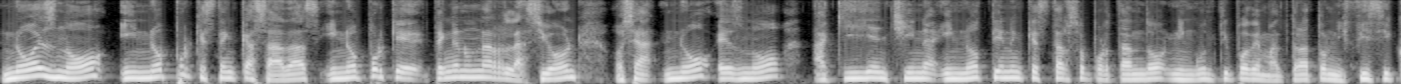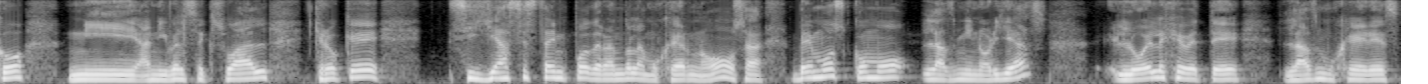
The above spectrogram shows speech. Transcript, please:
No es no y no porque estén casadas y no porque tengan una relación. O sea, no es no aquí en China y no tienen que estar soportando ningún tipo de maltrato ni físico ni a nivel sexual. Creo que si ya se está empoderando la mujer, ¿no? O sea, vemos cómo las minorías, lo LGBT, las mujeres,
